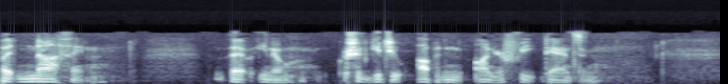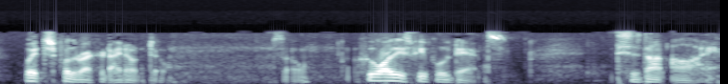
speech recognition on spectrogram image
But nothing that you know should get you up and on your feet dancing, which, for the record, I don't do. So, who are these people who dance? This is not I.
